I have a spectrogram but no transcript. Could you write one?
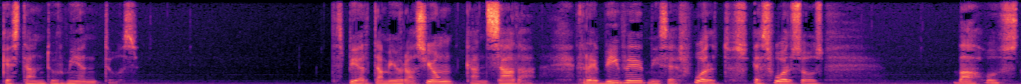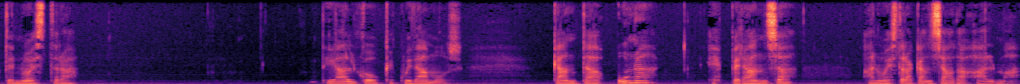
que están durmientos. Despierta mi oración cansada, revive mis esfuerzos, esfuerzos bajos de nuestra de algo que cuidamos. Canta una esperanza a nuestra cansada alma.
